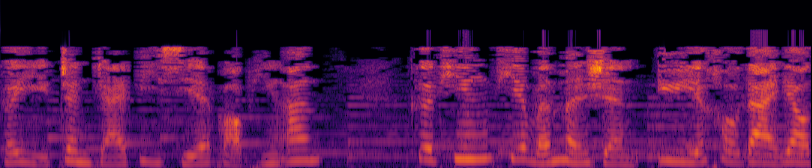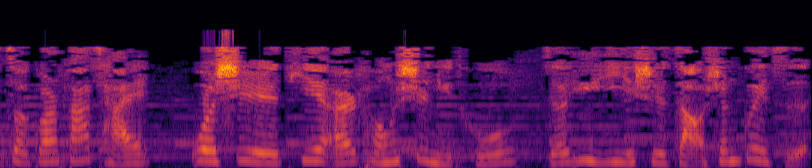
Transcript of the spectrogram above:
可以镇宅辟邪、保平安。客厅贴文门神，寓意后代要做官发财；卧室贴儿童仕女图，则寓意是早生贵子。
